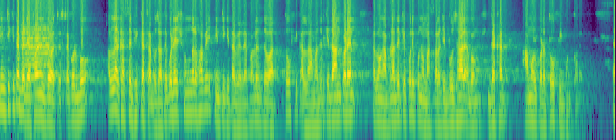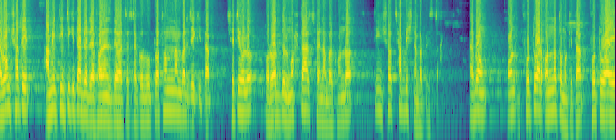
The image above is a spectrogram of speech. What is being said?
তিনটি কিতাবের রেফারেন্স দেওয়ার চেষ্টা করব। আল্লাহর কাছে ভিক্ষা চাবো, যাতে করে সুন্দরভাবে তিনটি কিতাবের রেফারেন্স দেওয়ার তৌফিক আল্লাহ আমাদেরকে দান করেন এবং আপনাদেরকে পরিপূর্ণ মাসালাটি বোঝার এবং দেখার আমল করার তৌফিক দান করেন। এবং সাথে আমি তিনটি কিতাবের রেফারেন্স দেওয়ার চেষ্টা করব। প্রথম নাম্বার যে কিতাব, সেটি হলো রদ্দুল মুখতার, ছয় নম্বর খণ্ড, তিনশো ছাব্বিশ নম্বর পৃষ্ঠা। এবং ফতুয়ার অন্যতম কিতাব, ফতুয়ায়ে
